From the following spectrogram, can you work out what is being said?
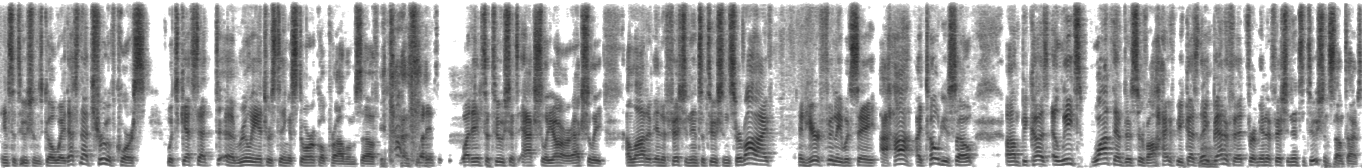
institutions go away. That's not true, of course, which gets at uh, really interesting historical problems of what, what institutions actually are. Actually, a lot of inefficient institutions survive. And here Finley would say, aha, I told you so um, because elites want them to survive because they mm. benefit from inefficient institutions sometimes.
